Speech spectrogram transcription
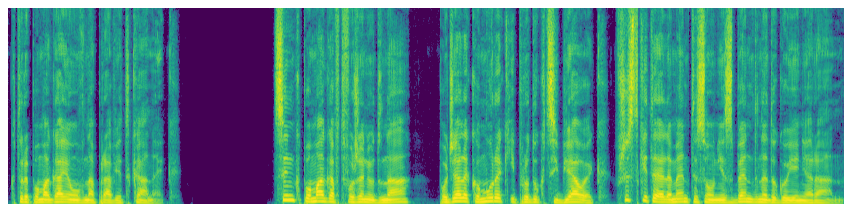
które pomagają w naprawie tkanek. Cynk pomaga w tworzeniu dna, podziale komórek i produkcji białek. Wszystkie te elementy są niezbędne do gojenia ran.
